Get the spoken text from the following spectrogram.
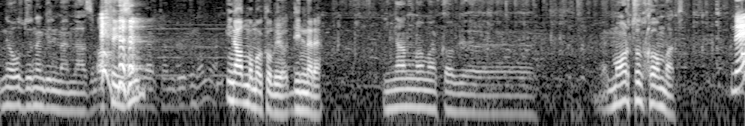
ne olduğunu bilmem lazım. Ateizm inanmamak oluyor dinlere. inanmamak oluyor. Mortal Kombat. Ne?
